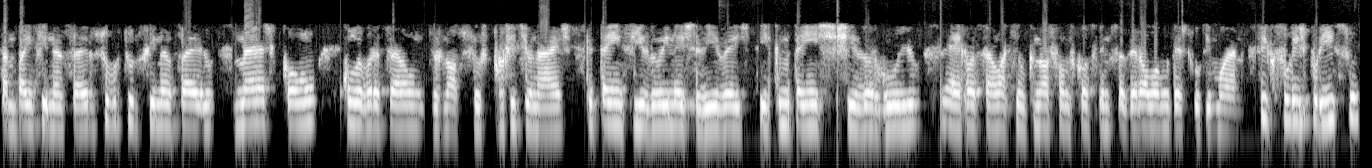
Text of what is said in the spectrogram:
também financeiro, sobretudo financeiro, mas com colaboração dos nossos profissionais que têm sido inexcedíveis e que me têm enchido orgulho em relação àquilo que nós fomos conseguindo fazer ao longo deste último ano. Fico feliz por isso.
